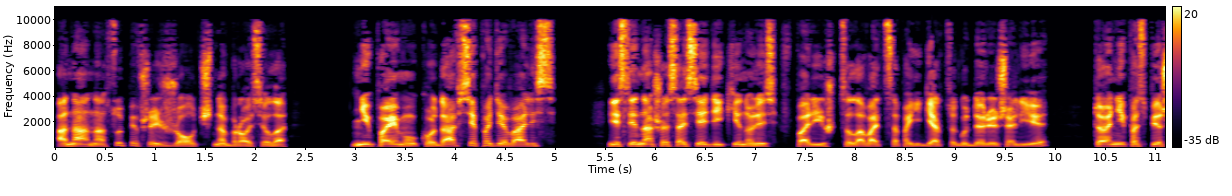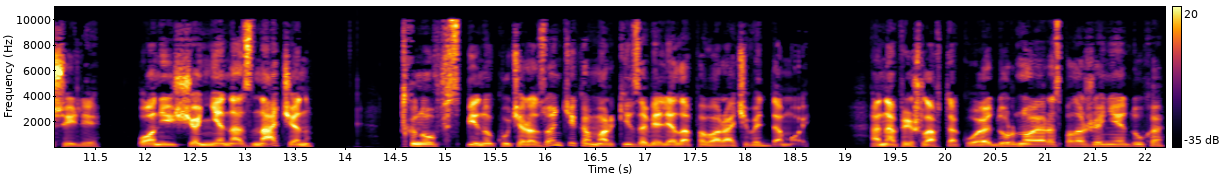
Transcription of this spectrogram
она, насупившись, желчно бросила «Не пойму, куда все подевались? Если наши соседи кинулись в Париж целовать сапоги герцогу де Ришелье, то они поспешили. Он еще не назначен». Ткнув в спину кучера зонтиком, маркиза велела поворачивать домой. Она пришла в такое дурное расположение духа,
